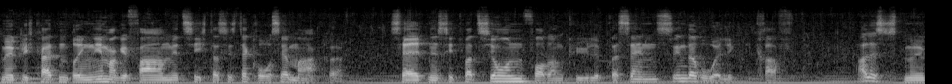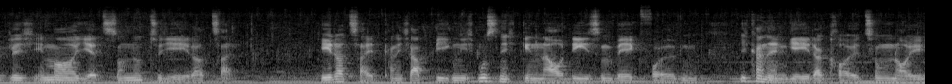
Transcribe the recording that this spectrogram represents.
Möglichkeiten bringen immer Gefahren mit sich, das ist der große Makler. Seltene Situationen fordern kühle Präsenz, in der Ruhe liegt die Kraft. Alles ist möglich, immer, jetzt und nur zu jeder Zeit. Jederzeit kann ich abbiegen, ich muss nicht genau diesem Weg folgen, ich kann in jeder Kreuzung neu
